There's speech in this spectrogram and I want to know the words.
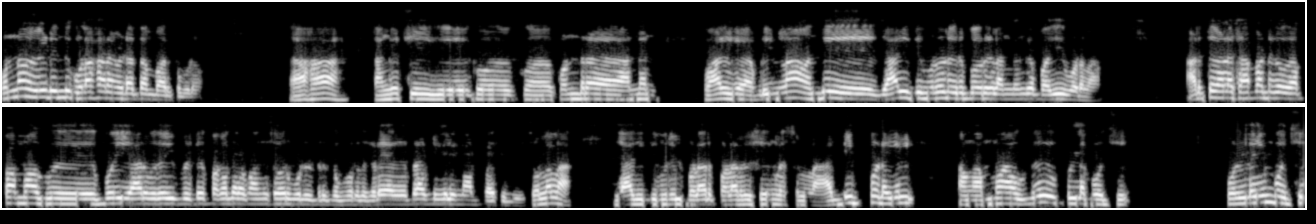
கொன்னவன் வீடு இருந்து குலகார வீடாத்தான் பார்க்கப்படும். ஆஹா தங்கச்சி கொ- கொ- கொன்ற அண்ணன் வாழ்க அப்படின்லாம் வந்து ஜாதி திமுறோடு இருப்பவர்கள் அங்கங்க பதிவு போடலாம். அடுத்த வேளை சாப்பாட்டுக்கு அப்பா அம்மாவுக்கு போய் யார் உதவி போயிட்டு பக்கத்துல உட்காந்து சோறு போட்டுட்டு இருக்க போறது கிடையாது. ப்ராக்டிகலி நாட் பாசிபிள் சொல்லலாம். ஜாதி திமிரில் பலர் பலர் விஷயங்களை சொல்லலாம். அடிப்படையில் அவங்க அம்மாவுக்கு புள்ள போச்சு. பொள்ளையும் போச்சு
